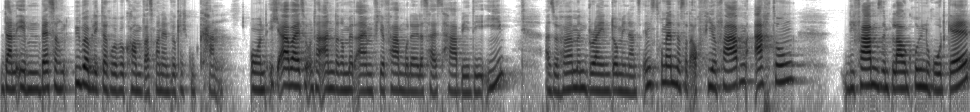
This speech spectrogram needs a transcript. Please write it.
dann eben einen besseren Überblick darüber bekommt, was man denn wirklich gut kann. Und ich arbeite unter anderem mit einem Vier-Farben-Modell, das heißt HBDI, also Herman Brain Dominance Instrument. Das hat auch vier Farben. Achtung, die Farben sind blau, grün, rot, gelb.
